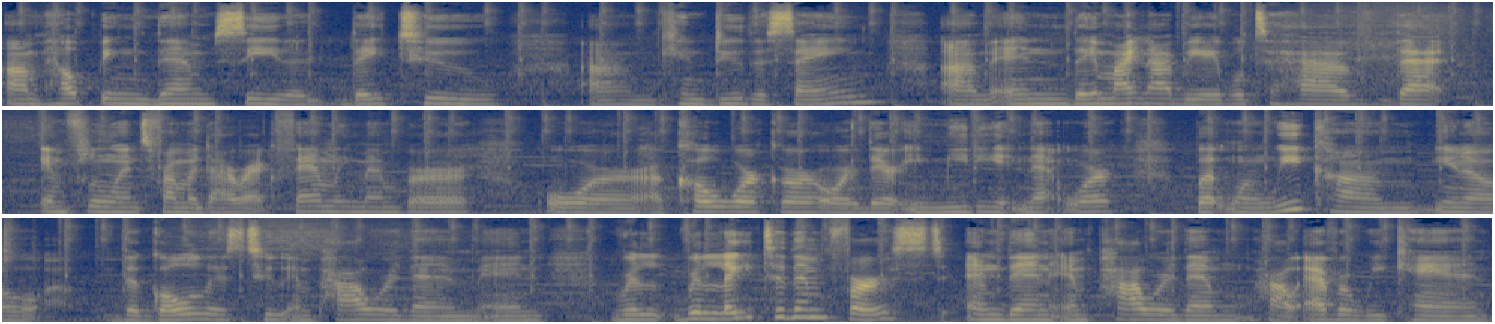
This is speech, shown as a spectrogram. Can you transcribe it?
um, helping them see that they too um, can do the same, um, and they might not be able to have that influence from a direct family member or a coworker or their immediate network. But when we come, you know, the goal is to empower them and re- relate to them first and then empower them however we can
